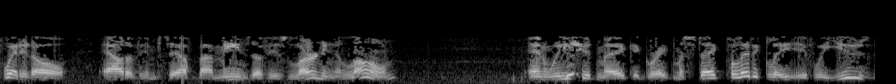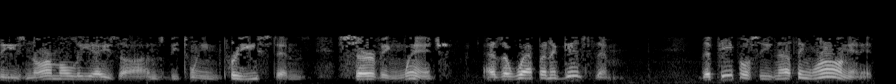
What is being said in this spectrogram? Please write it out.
sweat it all out of himself by means of his learning alone. And we should make a great mistake politically if we use these normal liaisons between priest and serving wench as a weapon against them. The people see nothing wrong in it,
